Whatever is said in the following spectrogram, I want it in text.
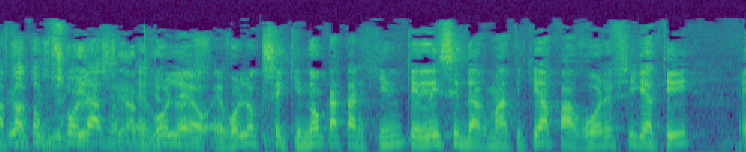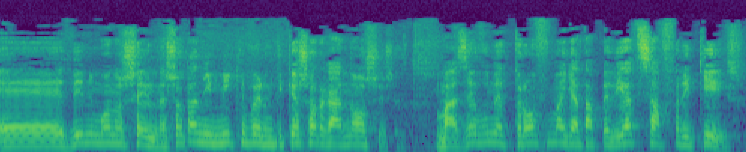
οποίο αυτό το που αμφισβητεί η σχολιάζω. Χρυσή Αυγή, Εγώ εντάξει. λέω, εγώ λέω ξεκινώ καταρχήν και λέει συνταγματική απαγόρευση γιατί ε, δίνει μόνος σε Έλληνες. Όταν οι μη κυβερνητικές οργανώσεις μαζεύουν τρόφιμα για τα παιδιά της Αφρικής.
